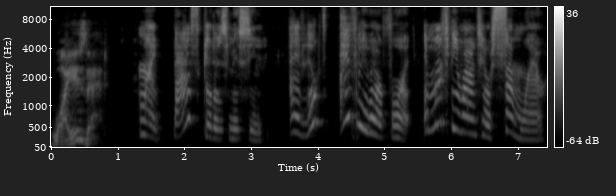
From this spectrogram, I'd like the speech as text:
Why is that? My basket is missing. I have looked everywhere for it. It must be around here somewhere.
